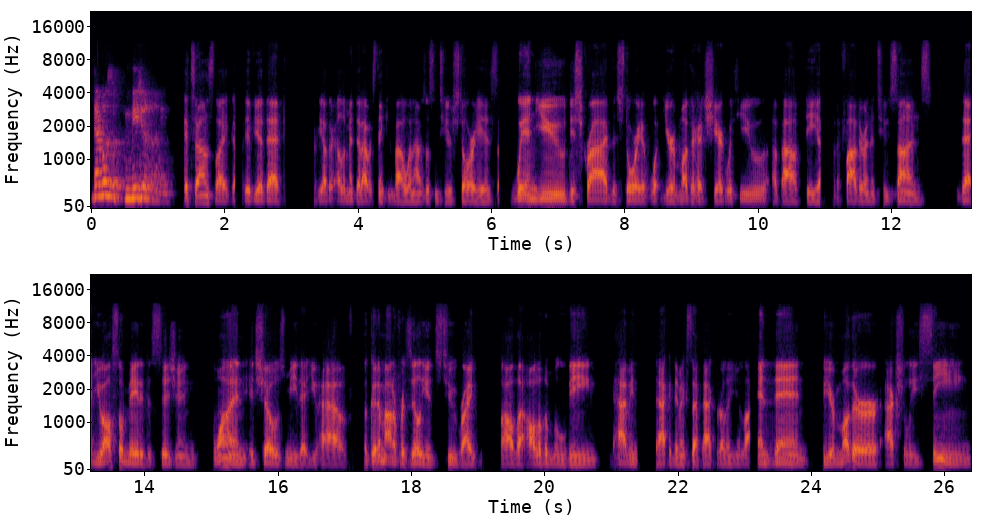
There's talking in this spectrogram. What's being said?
that was a major learning. It sounds like, Divya, that the other element that I was thinking about when I was listening to your story is when you describe the story of what your mother had shared with you about the uh, the father and the two sons, that you also made a decision one, it shows me that you have a good amount of resilience too, right? All the all of the moving, having the academic setback early in your life, and then your mother actually seeing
